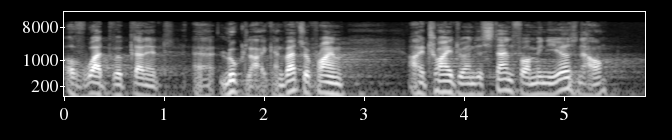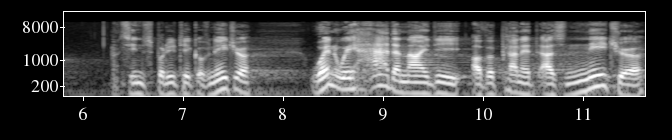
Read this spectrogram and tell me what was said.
of what the planet uh, looked like. And that's a prime I try to understand for many years now, since Politic of Nature, when we had an idea of a planet as nature,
